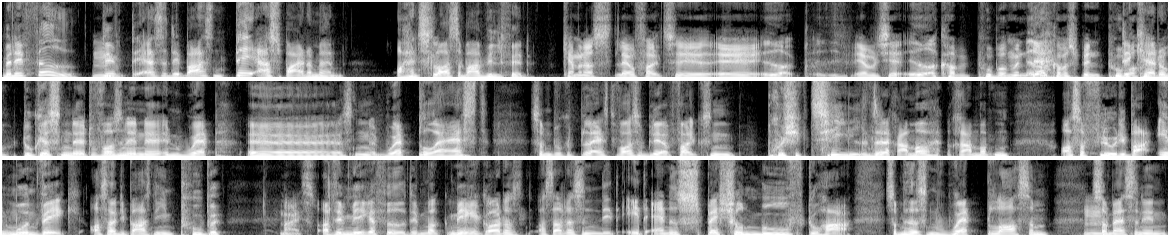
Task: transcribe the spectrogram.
Men det er fedt. Mm. Det, det, altså, det er bare sådan, det er Spider-Man. Og han slår sig bare vildt fedt. Kan man også lave folk til øh, æder, jeg vil sige æderkoppepupper, men æderkoppespind pupper? Det kan du. Du, kan sådan, øh, du får sådan en, øh, en web, øh, sådan web blast, som du kan blaste, hvor så bliver folk sådan projektil, det rammer, rammer dem, og så flyver de bare ind mod en væg, og så er de bare sådan i en puppe. Nice. Og det er mega fedt, det er me- mega godt. Og, og så er der sådan et, et andet special move, du har, som hedder sådan Web Blossom, Mm. som er sådan en,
